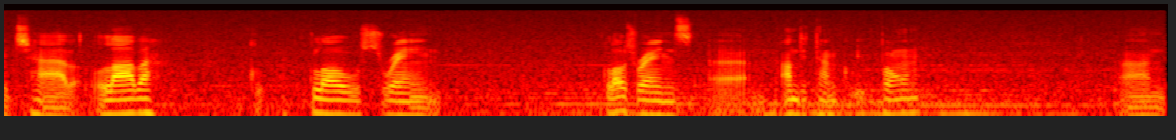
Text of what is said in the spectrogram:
which have lava cl close range close range um, anti-tank weapon. And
